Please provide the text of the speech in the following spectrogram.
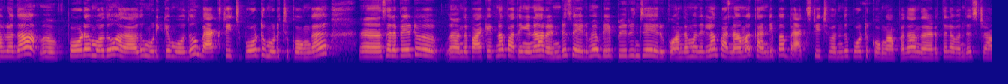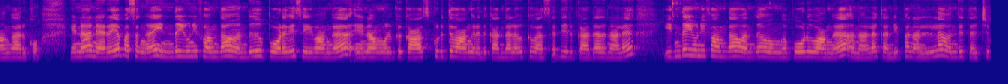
அவ்வளோதான். போடும் போதும் அதாவது முடிக்கும் போதும் பேக் ஸ்டிச் போட்டு முடிச்சுக்கோங்க. சில பேர்ட்டு அந்த பாக்கெட்னால் பார்த்தீங்கன்னா ரெண்டு சைடுமே அப்படியே பிரிஞ்சே இருக்கும். அந்த மாதிரிலாம் பண்ணாமல் கண்டிப்பாக பேக் ஸ்டிச் வந்து போட்டுக்கோங்க. அப்போ தான் அந்த இடத்துல வந்து ஸ்ட்ராங்காக இருக்கும். ஏன்னா நிறைய பசங்க இந்த யூனிஃபார்ம் தான் வந்து போடவே செய்வாங்க. ஏன்னா அவங்களுக்கு காசு கொடுத்து வாங்குறதுக்கு அந்த அளவுக்கு வசதி இருக்காது. அதனால் இந்த யூனிஃபார்ம் தான் வந்து அவங்க போடுவாங்க. அதனால் கண்டிப்பாக நல்லா வந்து தைச்சி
